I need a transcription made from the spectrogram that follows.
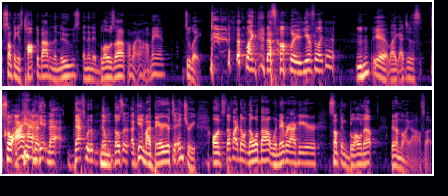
something is talked about in the news and then it blows up, I'm like, oh man, too late. like that's always you ever feel like that? Mm-hmm. Yeah, like I just So I get- haven't- I get that. That's what mm-hmm. them, those are again my barrier to entry on stuff I don't know about. Whenever I hear something blown up, then I'm like, oh fuck,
